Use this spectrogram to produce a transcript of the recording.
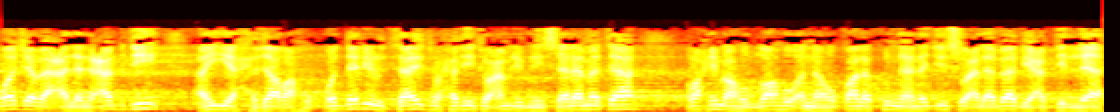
وجب على العبد أن يحذره. والدليل الثالث حديث عمرو بن سلمة رحمه الله أنه قال كنا نجلس على باب عبد الله.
